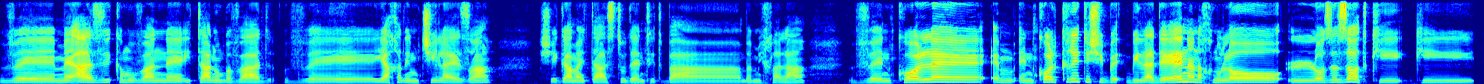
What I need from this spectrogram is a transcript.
ומאז היא כמובן uh, איתנו בוועד, ויחד עם צ'ילה עזרא, שהיא גם הייתה סטודנטית ב- במכללה, והן כל, uh, הן, הן כל קריטי שבלעדיהן אנחנו לא, לא זזות, כי... כי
